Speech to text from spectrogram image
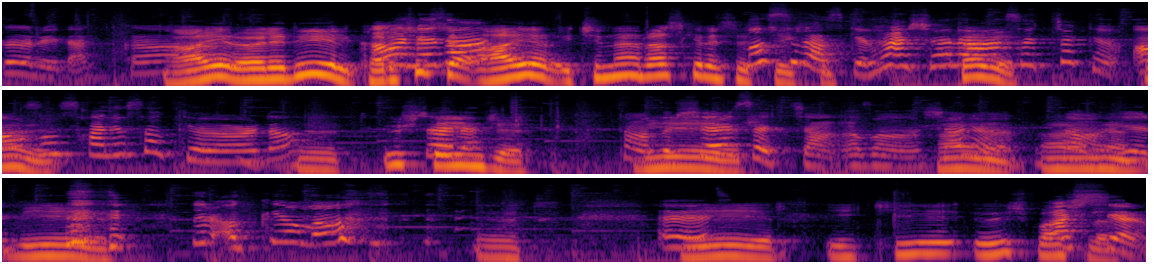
Dur bir dakika. Hayır öyle değil. Karışıksa neden? hayır içinden rastgele seçeceksin. Nasıl rastgele? Ha şöyle Tabii. ben seçecek ya. Ağzın salyası akıyor orada. Evet. 3 Şöyle. deyince. Tamam dur Bir. şöyle seçeceğim o zaman. Şöyle Aynen. mi? Tamam Aynen. bir. 1 Dur akıyor lan. Evet. evet. 1 2 3 başla. Başlıyorum.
